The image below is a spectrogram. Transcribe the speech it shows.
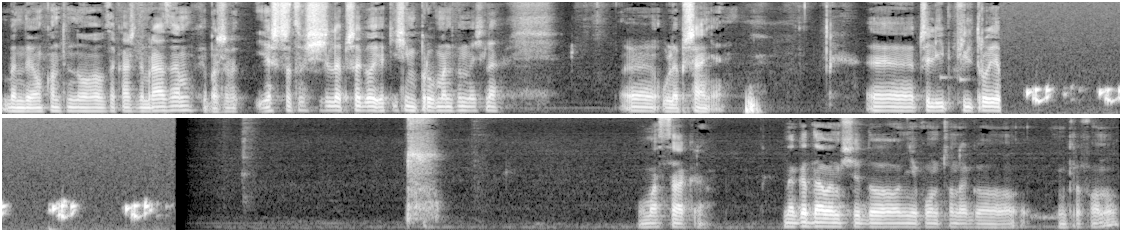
Będę ją kontynuował za każdym razem, chyba że jeszcze coś lepszego, jakiś improvement wymyślę. Ulepszenie. Czyli filtruję Masakra. Nagadałem się do niewłączonego mikrofonu.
